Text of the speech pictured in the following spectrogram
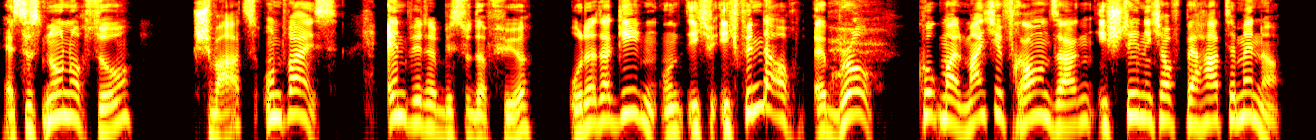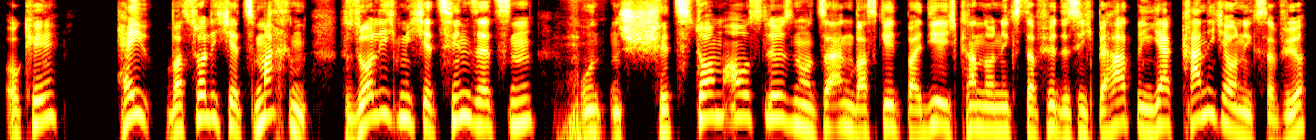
Es ist nur noch so, schwarz und weiß. Entweder bist du dafür oder dagegen. Und ich, ich finde auch, äh, Bro, guck mal, manche Frauen sagen, ich stehe nicht auf behaarte Männer, okay? Hey, was soll ich jetzt machen? Soll ich mich jetzt hinsetzen und einen Shitstorm auslösen und sagen, was geht bei dir? Ich kann doch nichts dafür, dass ich behaart bin. Ja, kann ich auch nichts dafür.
